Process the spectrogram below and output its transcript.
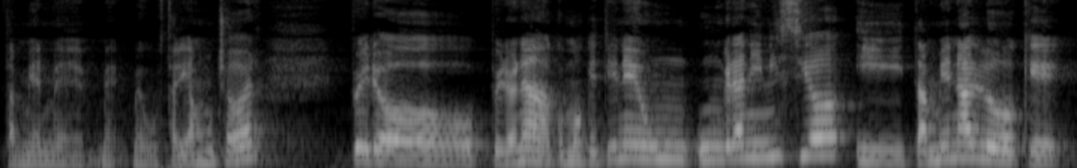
también me, me- gustaría mucho ver. Pero, pero nada, como que tiene un, gran inicio y también algo que,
